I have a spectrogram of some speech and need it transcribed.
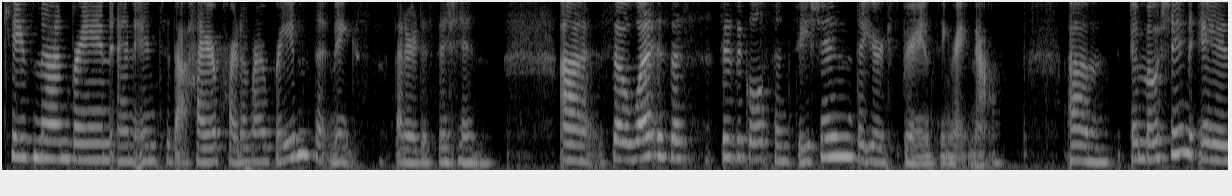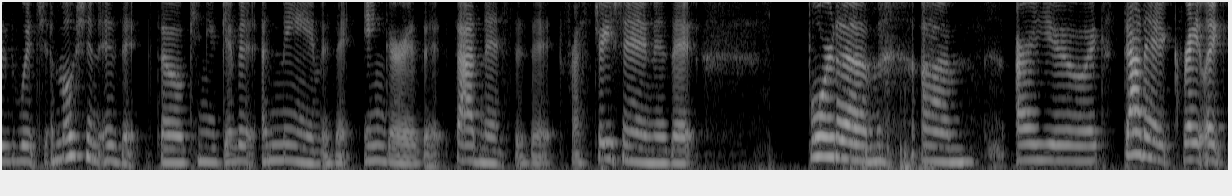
caveman brain and into that higher part of our brain that makes better decisions. Uh, so, what is this physical sensation that you're experiencing right now? Um, emotion is which emotion is it? So, can you give it a name? Is it anger? Is it sadness? Is it frustration? Is it boredom? Um, are you ecstatic? Right? Like,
